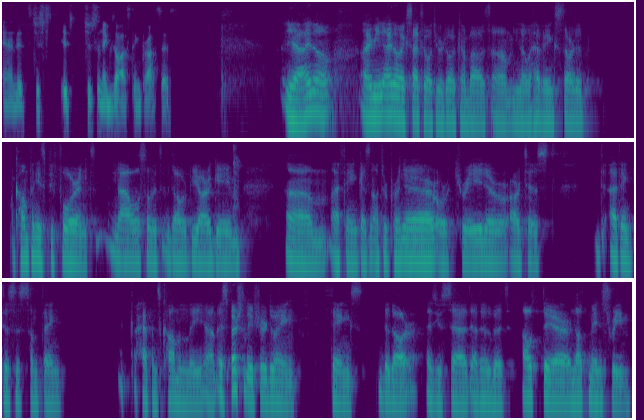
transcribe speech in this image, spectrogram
And it's just it's just an exhausting process. Yeah i know. I mean i know exactly what you're talking about. Um, you know having started companies before and now also with, with our vr game um, i think as an entrepreneur or creator or artist i think this is something happens commonly um, especially if you're doing things that are, as you said, a little bit out there, not mainstream.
